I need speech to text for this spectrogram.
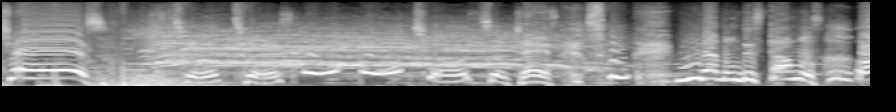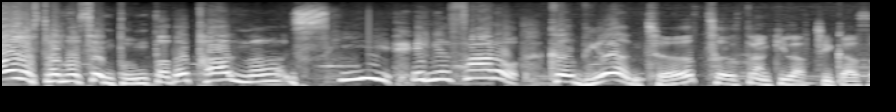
¡Ches, ches! Sí, mira dónde estamos. Hoy estamos en Punta de Palma. Sí, en el faro. Qué bien. Tranquilas, chicas,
